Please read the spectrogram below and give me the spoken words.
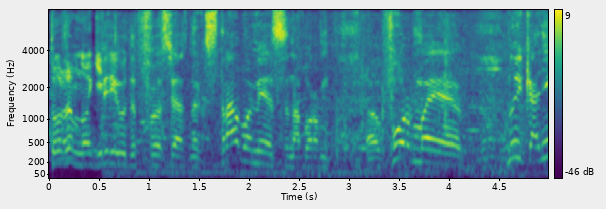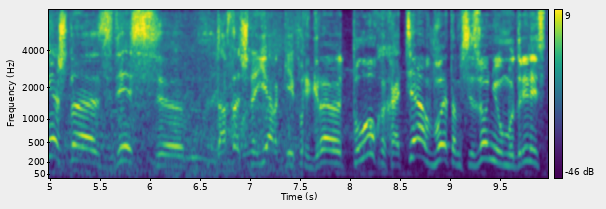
тоже многие... Периодов, связанных с травмами, с набором э, формы. Ну и, конечно, здесь э, достаточно яркие играют плохо, хотя в этом сезоне умудрились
